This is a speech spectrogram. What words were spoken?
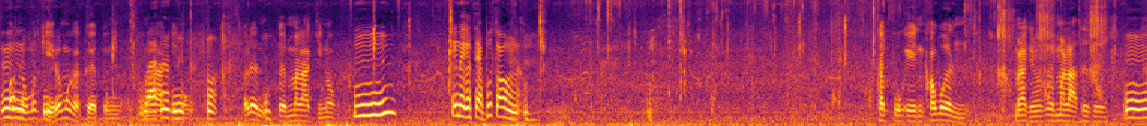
เพราะนกมันขี่แล้วมันก็เกิดเป็นมาบ้าลากินนกก็เล่นเปิดมาลากินนกอืมยังไงก็แสบผู้เก่าน่ะ ถ้าปลูกเองเขาเบิ้นมาลากินนกก็มาละซื้ออืม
